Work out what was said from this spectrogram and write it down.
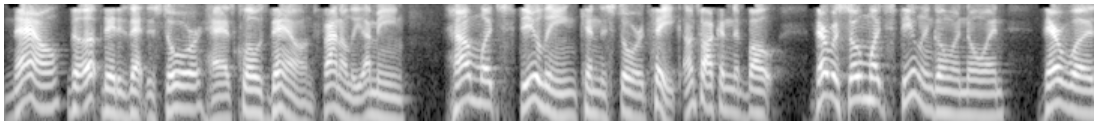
Now, the update is that the store has closed down. Finally, I mean, how much stealing can the store take? I'm talking about there was so much stealing going on. There was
